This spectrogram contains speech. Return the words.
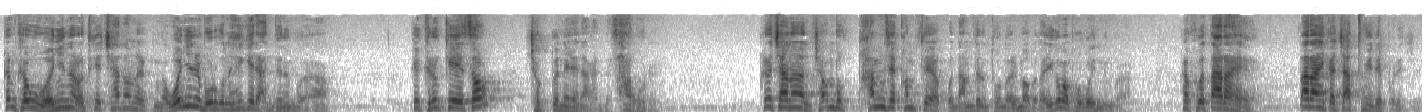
그럼 결국 원인을 어떻게 차단할 건가. 원인을 모르고는 해결이 안 되는 거야. 그- 그렇게 해서 접근을 해 나간다. 사고를. 그렇지 않으면 전부 밤새 컴퓨터 해갖고 남들은 돈 얼마 보다 이것만 보고 있는 거야. 그럼 그거 따라해. 따라하니까 짜통이 돼버리지.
